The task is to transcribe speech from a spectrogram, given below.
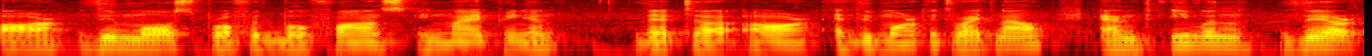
are the most profitable funds, in my opinion, that uh, are at the market right now. And even their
